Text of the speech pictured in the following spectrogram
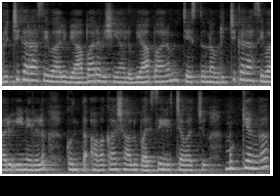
వృచ్చిక రాశి వారి వ్యాపార విషయాలు. వ్యాపారం చేస్తున్న వృచ్చిక రాశి వారు ఈ నెలలో కొంత అవకాశాలు పరిశీలించవచ్చు. ముఖ్యంగా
